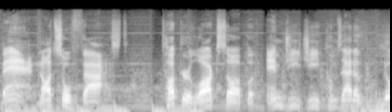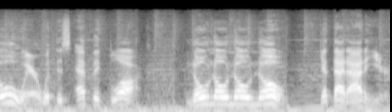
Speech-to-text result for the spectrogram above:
bam, not so fast. Tucker locks up, but MGG comes out of nowhere with this epic block. No, no, no, no. Get that out of here.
